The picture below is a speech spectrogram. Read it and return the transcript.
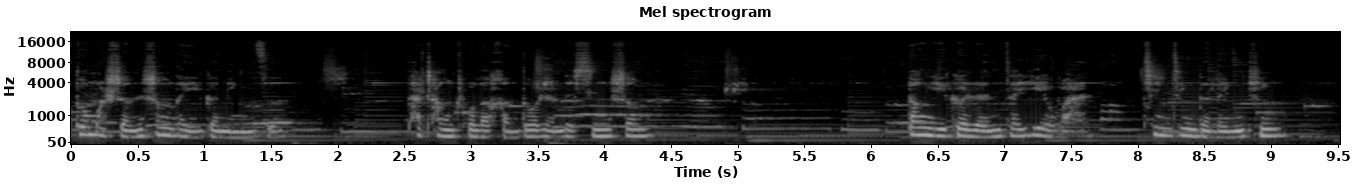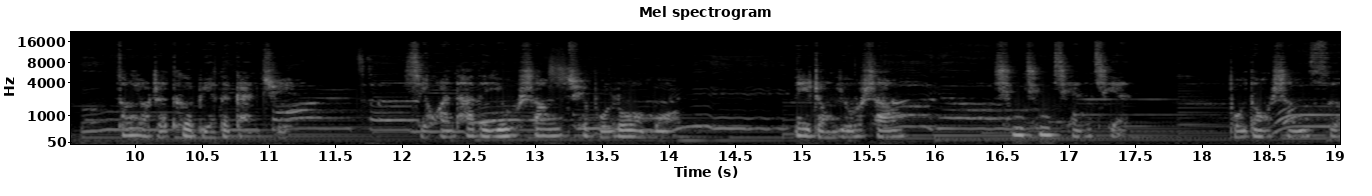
多么神圣的一个名字。他唱出了很多人的心声。当一个人在夜晚静静的聆听，总有着特别的感觉。喜欢他的忧伤却不落寞，那种忧伤，清清浅浅，不动声色。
